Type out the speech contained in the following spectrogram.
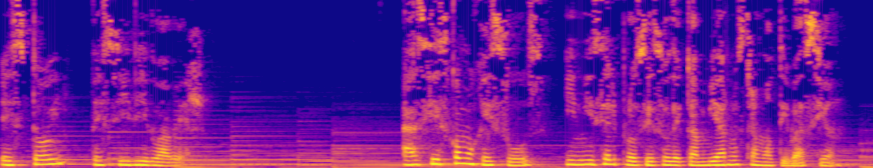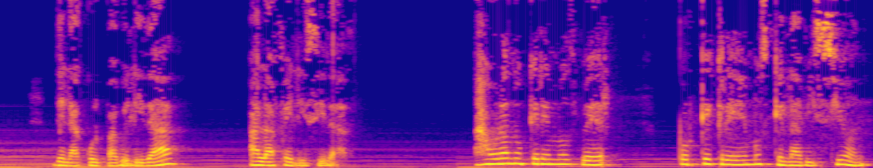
Estoy decidido a ver. Así es como Jesús inicia el proceso de cambiar nuestra motivación de la culpabilidad a la felicidad. Ahora no queremos ver porque creemos que la visión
